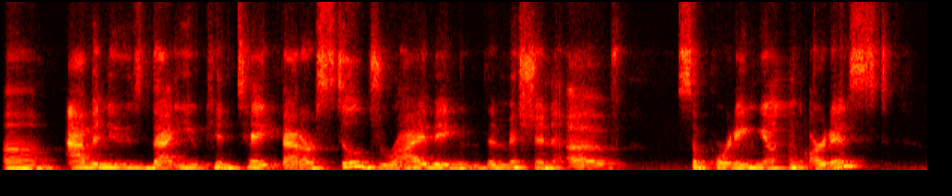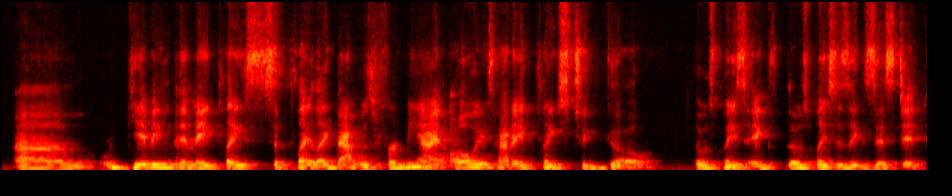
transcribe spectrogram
um, avenues that you can take that are still driving the mission of supporting young artists, um, giving them a place to play. Like that was for me, I always had a place to go. Those places, those places existed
